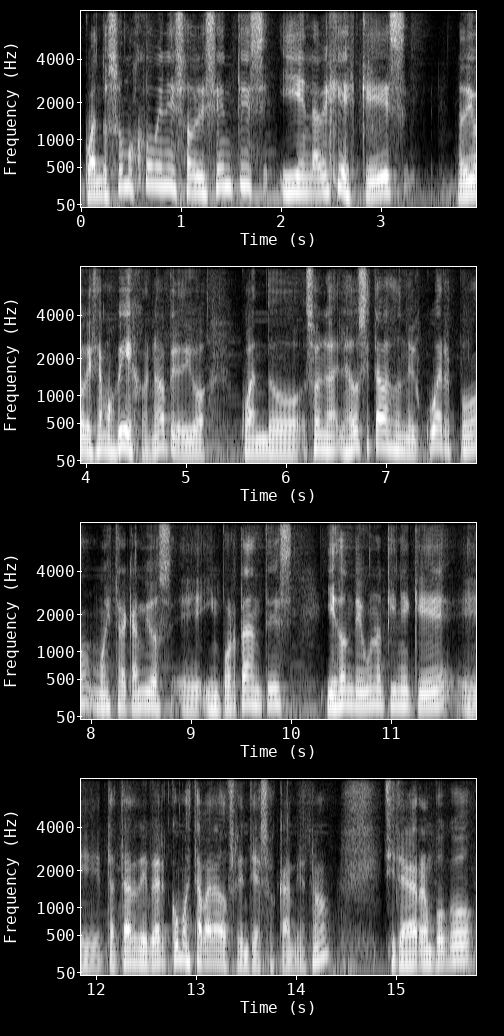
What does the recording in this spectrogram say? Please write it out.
cuando somos jóvenes, adolescentes y en la vejez, que es, no digo que seamos viejos, ¿no? Pero digo, cuando son la- las dos etapas donde el cuerpo muestra cambios eh, importantes y es donde uno tiene que eh, tratar de ver cómo está parado frente a esos cambios, ¿no? Si te agarra un poco,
